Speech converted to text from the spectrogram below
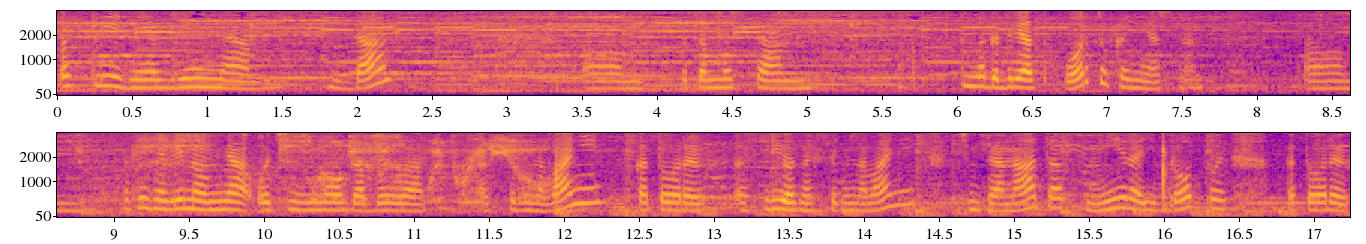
Последнее время, да, Ам, потому что благодаря спорту, конечно, ам, в последнее время у меня очень много было э, соревнований, в которых э, серьезных соревнований, чемпионатов мира, Европы, в которых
